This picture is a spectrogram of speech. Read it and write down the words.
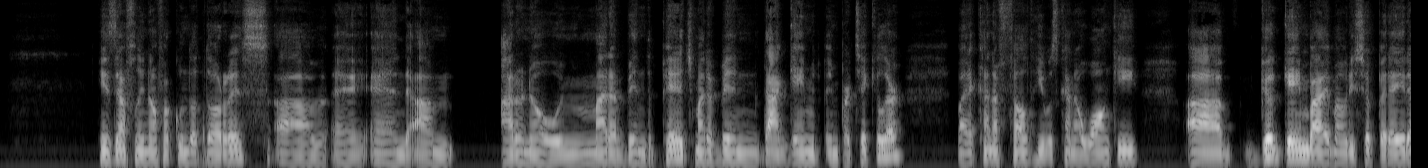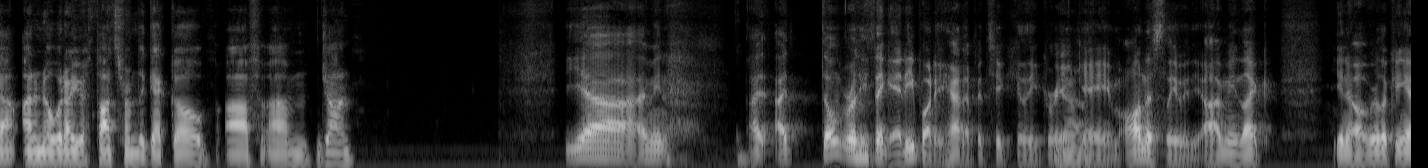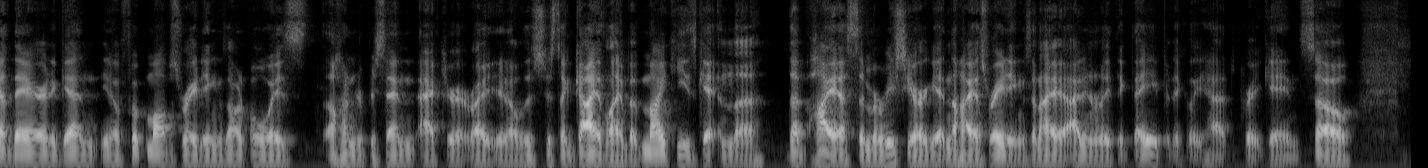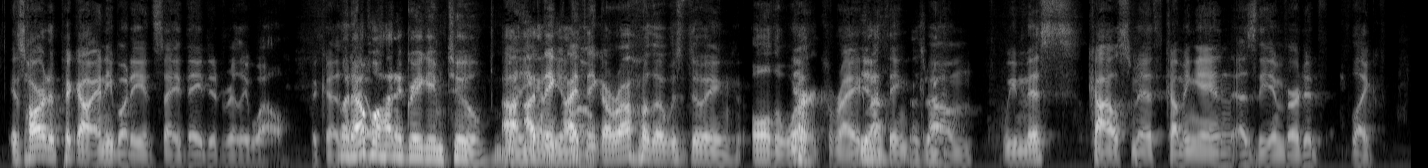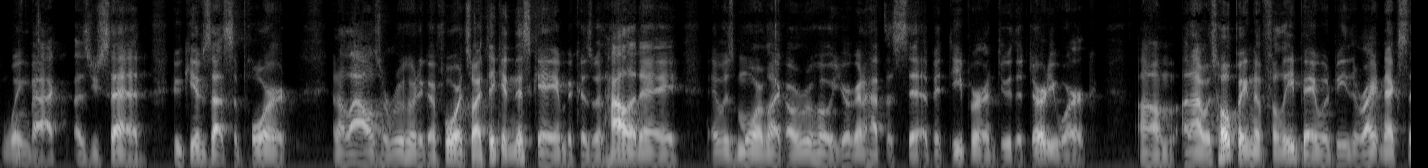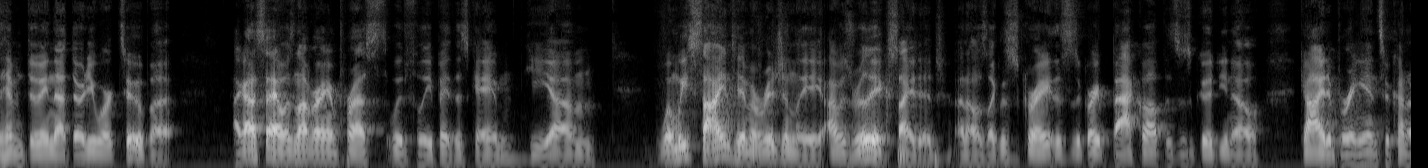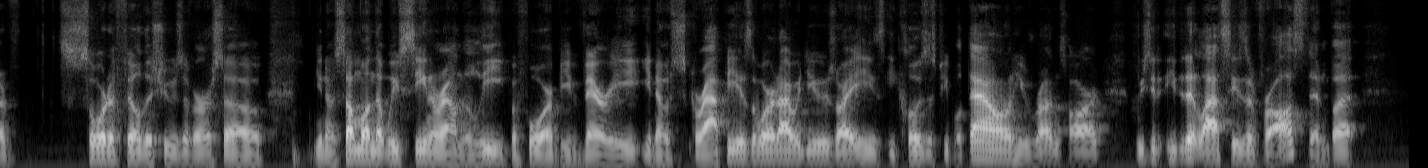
he's definitely not Facundo Torres, um, and um, I don't know, it might have been the pitch, might have been that game in particular, but I kind of felt he was kind of wonky. Uh, good game by Mauricio Pereyra. I don't know. What are your thoughts from the get go, uh, um, John? Yeah, I mean, I I don't really think anybody had a particularly great yeah. game, honestly. With you, I mean, like, you know, we're looking at there, and again, you know, FotMob's ratings aren't always hundred percent accurate, right? You know, it's just a guideline, but Mikey's getting the the highest, and Mauricio are getting the highest ratings, and I I didn't really think they particularly had great games, so it's hard to pick out anybody and say they did really well because but Elfo had a great game too. Uh, I think I think Araujo though was doing all the work, yeah. right? Yeah, I think right. um, we missed Kyle Smith coming in as the inverted like wing back, as you said, who gives that support and allows Araujo to go forward. So I think in this game, because with Halliday, it was more of like Araujo, you're going to have to sit a bit deeper and do the dirty work. Um, and I was hoping that Felipe would be the right next to him doing that dirty work too, but I gotta say, I was not very impressed with Felipe this game. He, um, when we signed him originally, I was really excited, and I was like, "This is great. This is a great backup. This is a good, you know, guy to bring in to kind of sort of fill the shoes of Urso. You know, someone that we've seen around the league before be very, you know, scrappy is the word I would use. Right? He's he closes people down. He runs hard. We should, he did it last season for Austin, but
